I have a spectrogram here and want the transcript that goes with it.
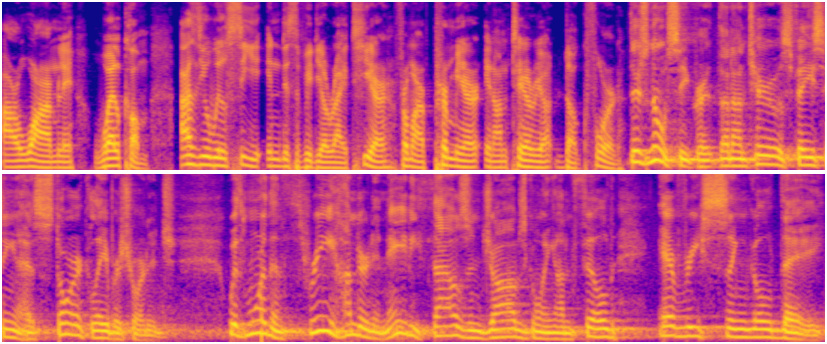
are warmly welcome, as you will see in this video right here from our premier in Ontario, Doug Ford. There's no secret that Ontario is facing a historic labor shortage with more than 380,000 jobs going unfilled every single day.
